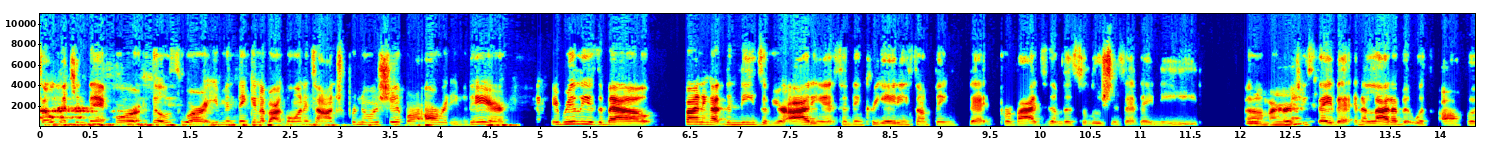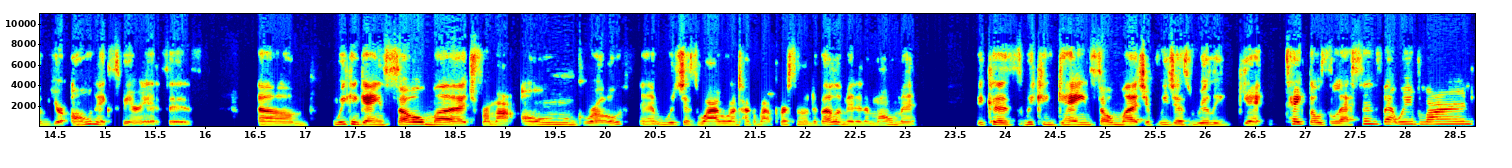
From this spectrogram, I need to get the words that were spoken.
so much in that for those who are even thinking about going into entrepreneurship or already there. It really is about finding out the needs of your audience and then creating something that provides them the solutions that they need. Um, mm-hmm. I heard mm-hmm. you say that, and a lot of it was off of your own experiences. Um, we can gain so much from our own growth, and which is why we're going to talk about personal development in a moment, because we can gain so much if we just really get take those lessons that we've learned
